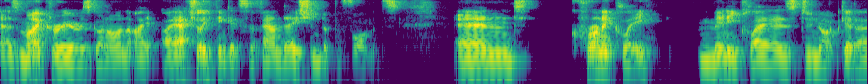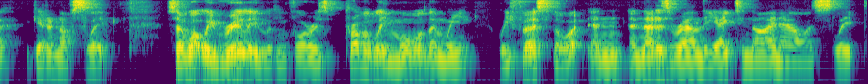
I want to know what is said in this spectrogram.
as my career has gone on, I, I actually think it's the foundation to performance. And chronically, many players do not get a get enough sleep. So what we're really looking for is probably more than we we first thought, and and that is around the eight to nine hours sleep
